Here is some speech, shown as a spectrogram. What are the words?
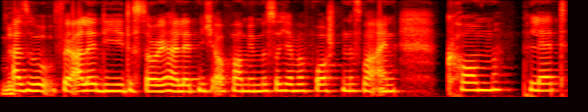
Mit- Also für alle, die das Story Highlight nicht aufhaben, ihr müsst euch einfach vorstellen, es war ein komplett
